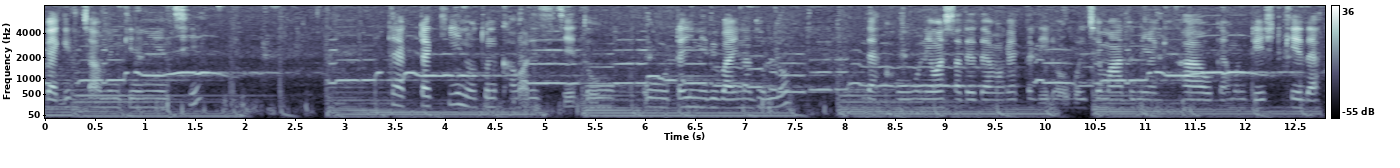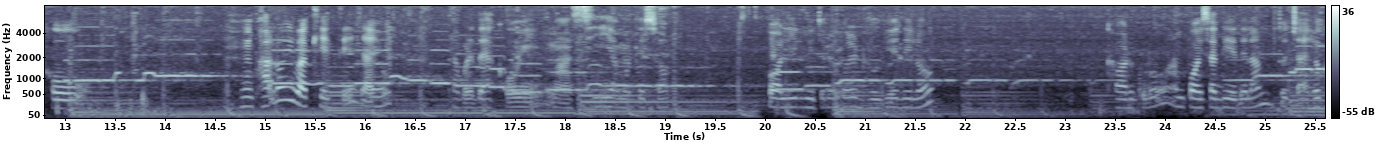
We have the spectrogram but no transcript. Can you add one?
প্যাকেট চাউমিন কিনে নিয়েছি। এটা একটা কি নতুন খাবার এসেছে, তো ওটাই নেবে, বায়না ধরলো। দেখো নেওয়ার সাথে সাথে আমাকে একটা দিল বলছে, মা, তুমি আগে খাও, কেমন টেস্ট খেয়ে দেখো। ভালোই বা খেতে, যাই হোক। তারপরে দেখো মাসি আমাকে সব পলির ভিতরে করে ঢুকিয়ে দিল। খাবারগুলো আমি পয়সা দিয়ে দিলাম। তো যাই হোক,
